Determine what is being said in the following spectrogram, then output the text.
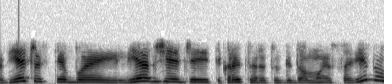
aviečių stiebai, liepžiedžiai tikrai turi tų gydomųjų savybių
